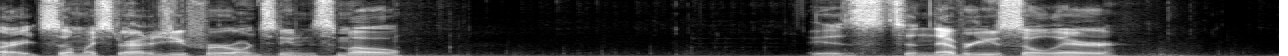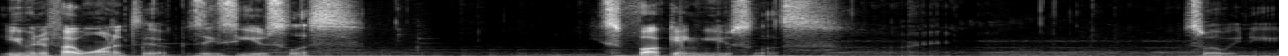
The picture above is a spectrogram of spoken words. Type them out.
Alright, so my strategy for Ornstein and Smough is to never use Solaire even if I wanted to, because he's useless. He's fucking useless. That's what we need.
